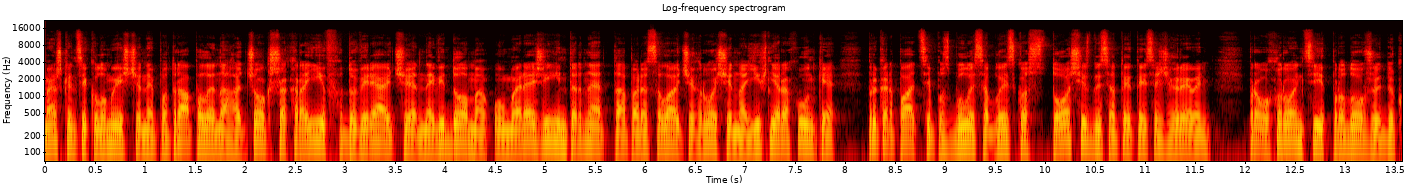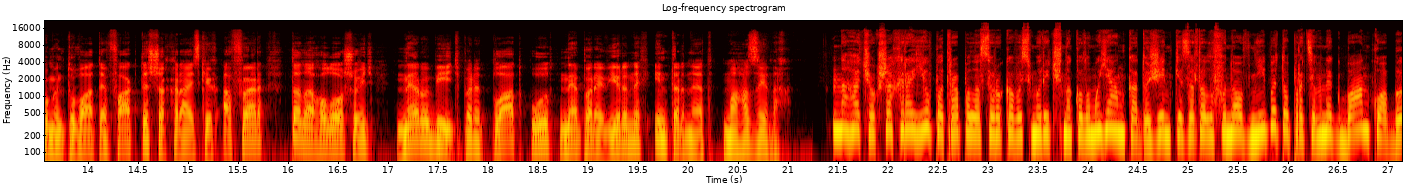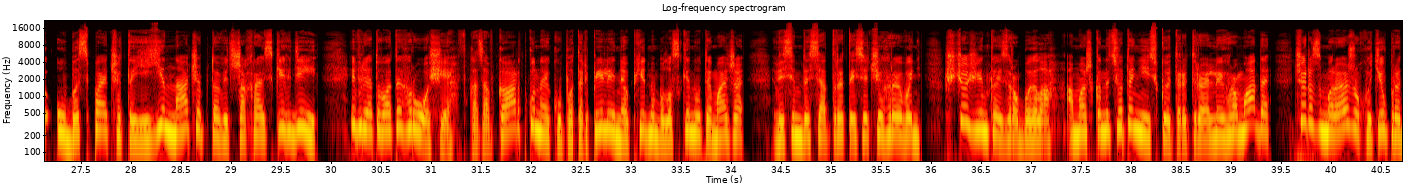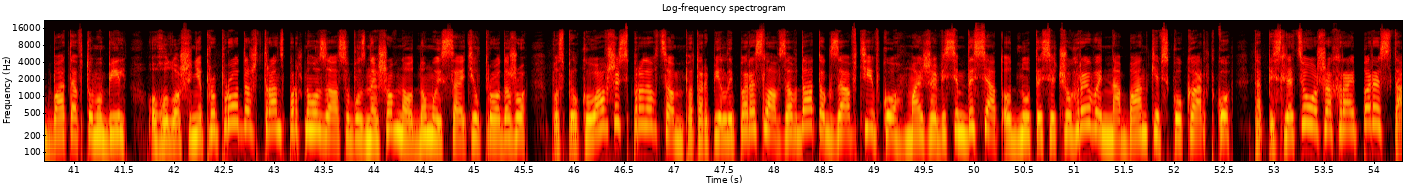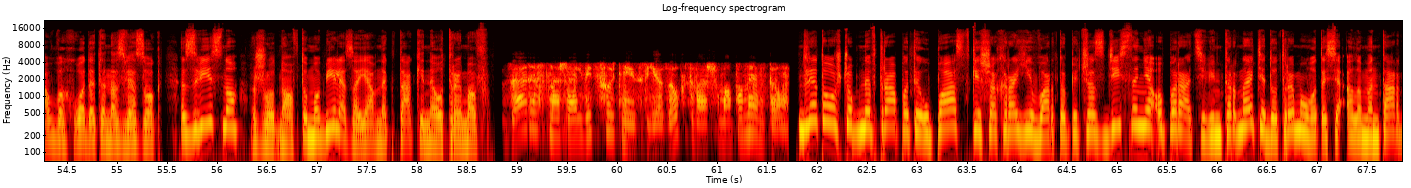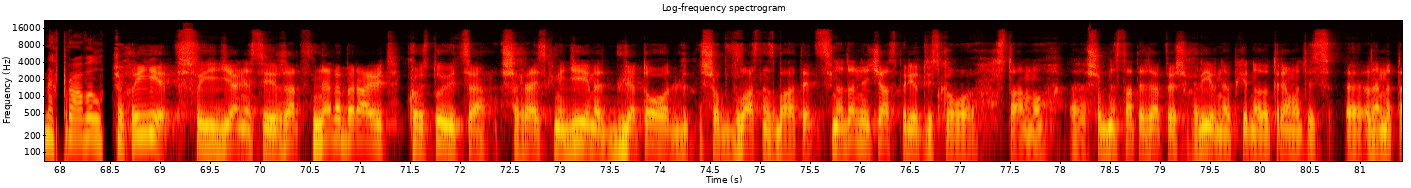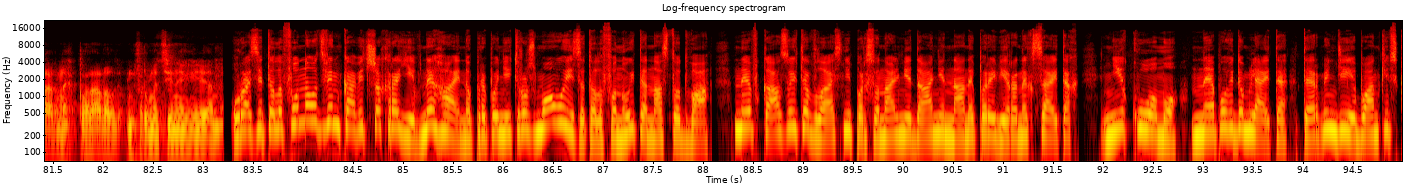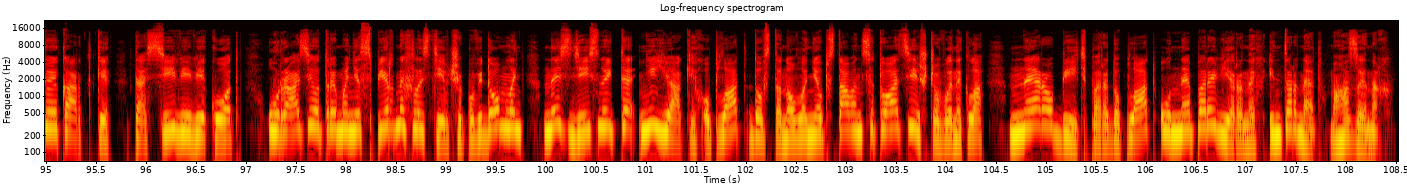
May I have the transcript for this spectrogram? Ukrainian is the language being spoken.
Мешканці Коломийщини потрапили на гачок шахраїв, довіряючи невідомим у мережі інтернет та пересилаючи гроші на їхні рахунки. Прикарпатці позбулися близько 160 тисяч гривень. Правоохоронці продовжують документувати факти шахрайських афер та наголошують: не робіть передплат у неперевірених інтернет-магазинах. На гачок шахраїв потрапила 48-річна коломиянка. До жінки зателефонував нібито працівник банку, аби убезпечити її, начебто від шахрайських дій, і врятувати гроші. Вказав картку, на яку потерпілій необхідно було скинути майже 83 тисячі гривень. Що жінка й зробила. А мешканець Отинійської територіальної громади через мережу хотів придбати автомобіль. Оголошення про продаж транспортного засобу знайшов на одному із сайтів продажу. Поспілкувавшись з продавцем, потерпілий переслав завдаток за автівку майже 81 тисячу гривень на банківську картку. Та після цього шахрай перестав виходити на зв'язок. Звісно, жодного автомобіля заявник так і не отримав. Зараз, на жаль, відсутній зв'язок з вашим абонентом. Для того щоб не втрапити у пастки шахраїв, варто під час здійснення операцій в інтернеті дотримуватися елементарних правил. Шахраї в своїй діяльності жертв не вибирають, користуються шахрайськими діями для того, щоб власне збагатитися. На даний час, період військового стану, е, щоб не стати жертвою шахраїв, необхідно дотримуватись е, елементарних правил інформаційної гігієни. У разі телефонного дзвінка від шахраїв негайно припиніть розмову і зателефонуйте на 102. Не вказуйте власні персональні дані на неперевірених сайтах. Нікому не повідомляйте термін дії банківської картки та CVV-код. У разі отримання спірних листів чи повідомлень не здійснюйте ніяких оплат до встановлення обставин ситуації, що виникла. Не робіть передоплат у неперевірених інтернет-магазинах.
